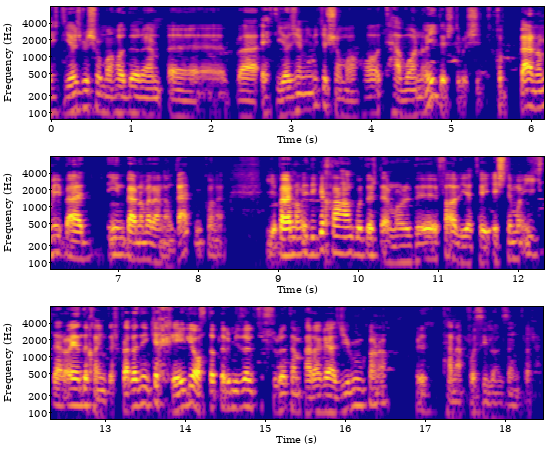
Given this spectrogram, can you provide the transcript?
احتیاج به شماها دارم و احتیاجم اینه که شماها توانایی داشته باشید. خب برنامه بعد این برنامه رو الان قطع می‌کنم. یه برنامه دیگه خواهم گذاشت در مورد فعالیت های اجتماعی که در آینده خواهیم داشت. فقط اینکه خیلی آفتاب داره می‌ذاره تو صورتم عرق عجیب می‌کنم. تنفسی لازم دارم.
